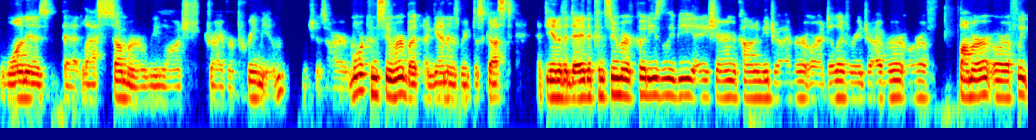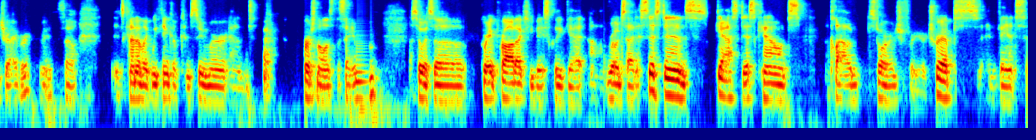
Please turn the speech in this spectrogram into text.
One is that last summer we launched Driver Premium, which is our more consumer, but again, as we've discussed, at the end of the day, the consumer could easily be a sharing economy driver or a delivery driver or a plumber or a fleet driver. Right? So it's kind of like we think of consumer and personal is the same. So it's a great product. You basically get uh, roadside assistance, gas discounts, cloud storage for your trips, advanced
